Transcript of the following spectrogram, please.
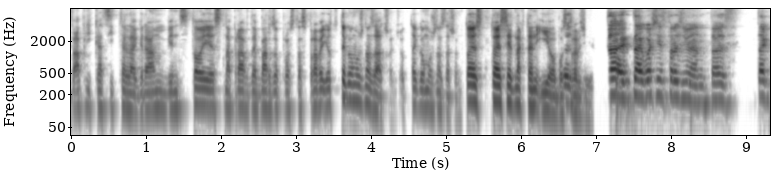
w aplikacji Telegram, więc to jest naprawdę bardzo prosta sprawa i od tego można zacząć. Od tego można zacząć. To jest, to jest jednak ten IO, bo To sprawdziłem. Tak, tak, właśnie sprawdziłem. To jest tak,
